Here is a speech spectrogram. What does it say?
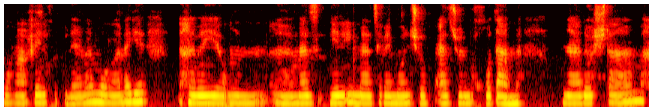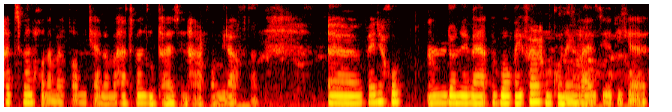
واقعا خیلی خوب بود. یعنی من واقعا اگه همه اون مز... یعنی این منطقه مالیشو از جانب خودم نداشتم حتما خودم اقدام می‌کردم و حتما زودتر از این حرفا می‌رفتم. ولی خب دنیا واقعی فرق می‌کنه این قضیه دیگه.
